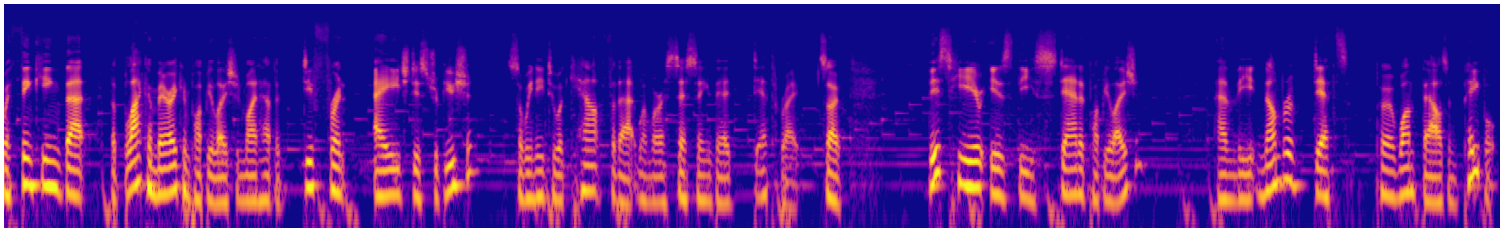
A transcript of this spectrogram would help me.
We're thinking that the black American population might have a different age distribution, so we need to account for that when we're assessing their death rate. So this here is the standard population and the number of deaths per 1,000 people,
